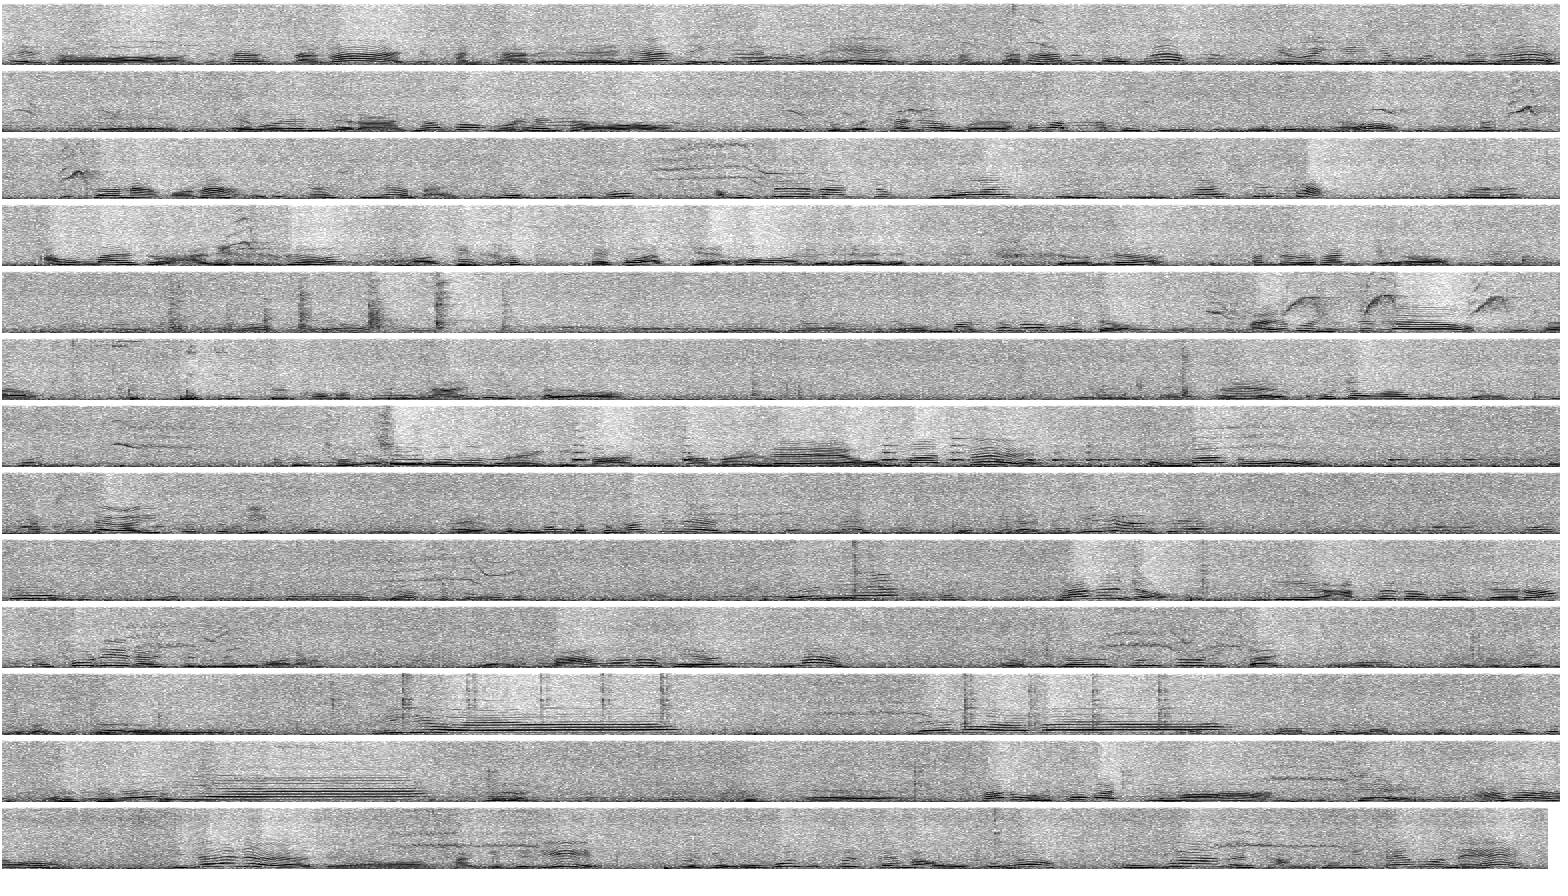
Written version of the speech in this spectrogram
시합에서 이제 사육사가 이제 관찰을 해야 되기 때문에 관찰하는 거고요. 여기 계신 분들은 이제 에버랜드랑 협업을 해서 이제 유튜브 촬영을 허가 받으시는 분들이에요. 혹시나 좀 불편하거나 이렇게 하시면 말씀해 주시고 아, 목소리가 좀 들어갈 수도 있으니까 싫다. 그러면은 아무 말도 안 해도 어, 지금 될것 같아요. 네. 그러면 하도록 할게요. 우리 엄마 쳐다보죠? 알고 있을까요? 없을까요? 있을 것 같아요. 알고 있어요. 네, 고정하고 있죠, 시선이. 그 저 친구는 애기가 아니잖아요. 네, 엄마인데, 엄마도 이제 다친 데가 있을 수도 있고, 네, 먹는 것도 확인해야 되기 때문에. 이리 오세요. 오세요. 들었습니다. 옆에 오다. 연이야? 다르죠? 우리 앞에서 볼 때랑 또 소리를 듣는 거랑. 네, 망으로 되어 있지만, 여기서는 숨소리까지도 느낄 수가 있어요. 이리 와요. 내려와봐요. 연이야. 네, 바로 올 것 같지만 이렇게 안 와요. 기다려야 돼요. 자기들이 여기 오고 싶을 때만 오고요. 공부하는 장소기 때문에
